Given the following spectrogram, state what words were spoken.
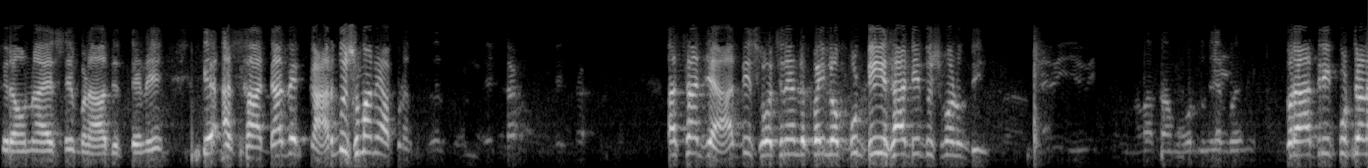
فراؤنا ایسے بنا دیتے نے کہ ساڈا تے گھر دشمن ہے اپنا۔ اصا جہاد دی سوچنے تو پہلو بڈھی ساری دشمن ہوں برادری کٹن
